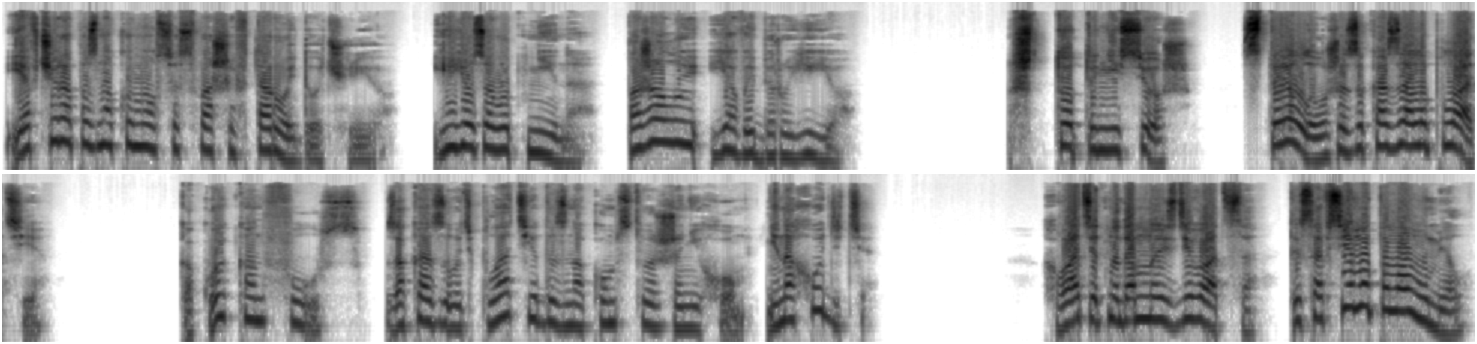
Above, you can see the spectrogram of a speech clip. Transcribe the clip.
Я вчера познакомился с вашей второй дочерью. Ее зовут Нина. Пожалуй, я выберу ее. Что ты несешь? Стелла уже заказала платье. Какой конфуз. Заказывать платье до знакомства с женихом. Не находите? Хватит надо мной издеваться. Ты совсем ополоумел?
